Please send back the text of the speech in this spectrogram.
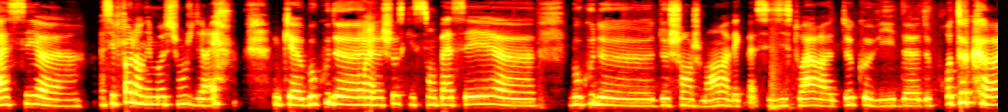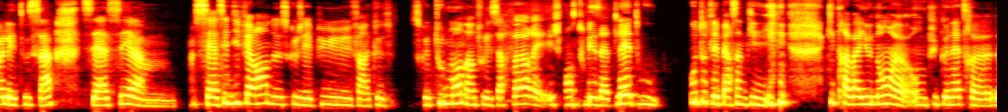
assez assez folle en émotion, je dirais. Donc euh, beaucoup de choses qui se sont passées, euh, beaucoup de, de, changements avec bah, ces histoires de Covid, de, de protocoles et tout ça. C'est assez, euh, c'est assez différent de ce que j'ai pu, enfin que ce que tout le monde, hein, tous les surfeurs et, et, je pense tous les athlètes ou ou toutes les personnes qui qui travaillent ou non ont pu connaître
